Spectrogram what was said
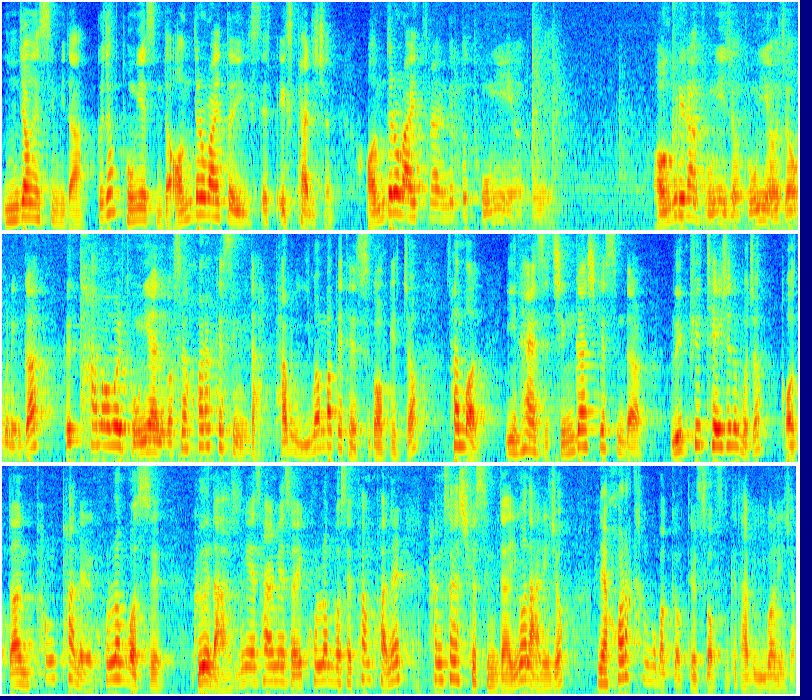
인정했습니다. 그죠? 동의했습니다. underwrite the expedition. underwrite라는 게 또 동의예요. 동의. 어그리랑 동의죠. 동의어죠. 그러니까 그 탐험을 동의하는 것을 허락했습니다. 답은 2번밖에 될 수가 없겠죠. 3번 enhance 증가시켰습니다. reputation은 뭐죠? 어떤 평판을 콜럼버스 그 나중의 삶에서의 콜럼버스의 평판을 향상시켰습니다. 이건 아니죠. 그냥 허락한 것밖에 될 수 없으니까 답이 2번이죠.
